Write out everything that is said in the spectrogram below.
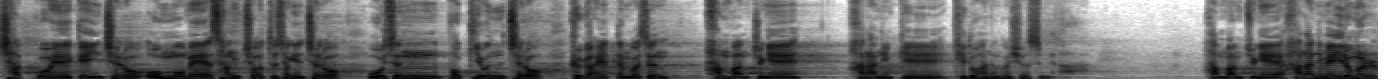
착고에 깨인 채로 온몸에 상처 투성인 채로 옷은 벗기운 채로 그가 했던 것은 한밤중에 하나님께 기도하는 것이었습니다. 한밤중에 하나님의 이름을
